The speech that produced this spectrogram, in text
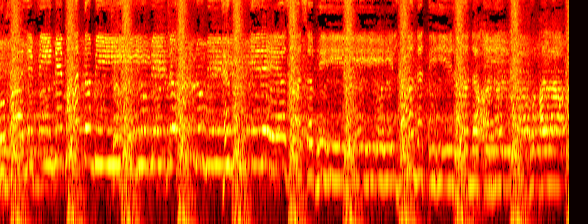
مخالفین ماتمی ہے منکر ازا سبھی۔ لانتی لانتی على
